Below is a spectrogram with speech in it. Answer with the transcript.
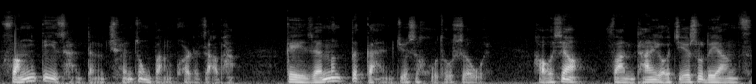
房地产等权重板块的砸盘，给人们的感觉是虎头蛇尾，好像反弹要结束的样子。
